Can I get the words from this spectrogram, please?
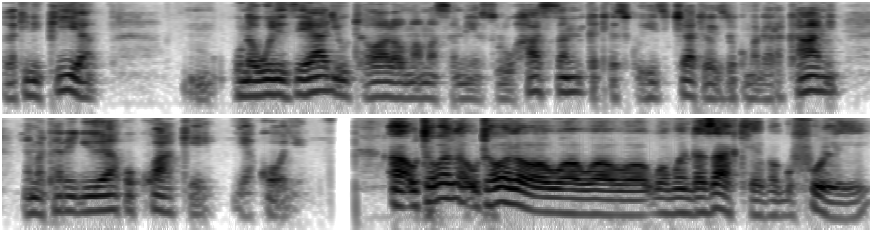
lakini pia mm, unauelezeaje utawala wa Mama Samia Suluhu Hassan katika siku hizi chache alizoko madarakani na matarajio yako kwake yakoje? Ah, utawala utawala wa, wa, wa, wa, wa mwenda zake Magufuli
